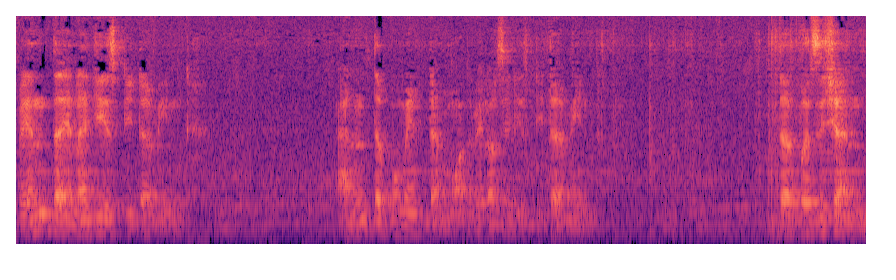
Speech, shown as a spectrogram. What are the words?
when the energy is determined and the momentum or the velocity is determined, the position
